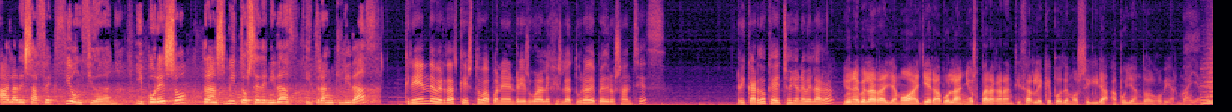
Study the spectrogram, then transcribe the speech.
a la desafección ciudadana y por eso transmito serenidad y tranquilidad. ¿Creen de verdad que esto va a poner en riesgo la legislatura de Pedro Sánchez? Ricardo, ¿qué ha hecho Yone Belarra? Yone Belarra llamó ayer a Bolaños para garantizarle que Podemos seguirá apoyando al gobierno. Vaya. Pues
